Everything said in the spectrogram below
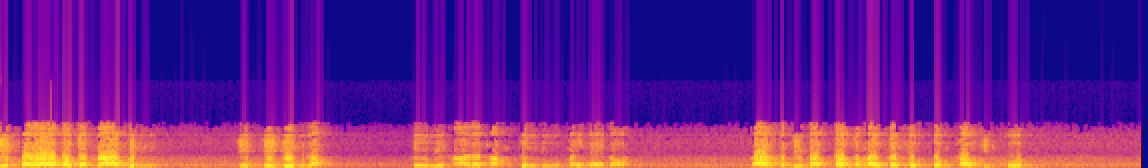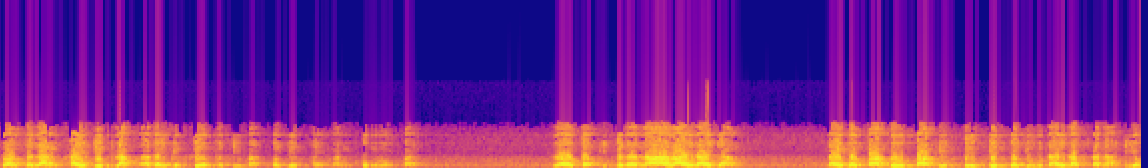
จิตของเราก็จะกลายเป็น จิตที่ยึดหลักหรือวิหารธรรมซึ่งอยู่ไม่แน่นอน การปฏิบัติก็จะไม่ประสบผลเท่าที่ควรเพราะฉะนั้นใครยึดหลักอะไรเป็นเครื่องปฏิบัติก็ยึดให้มั่นคงลงไป เราจะพิจารณาหลายหลายอย่าง ในเมื่อความรู้ความเห็นเกิดขึ้นก็อยู่ในลักษณะเดียว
